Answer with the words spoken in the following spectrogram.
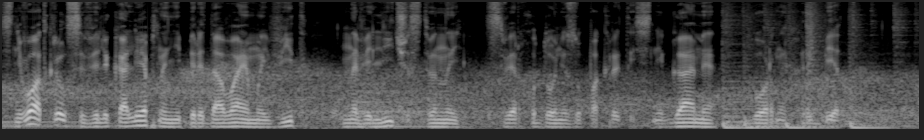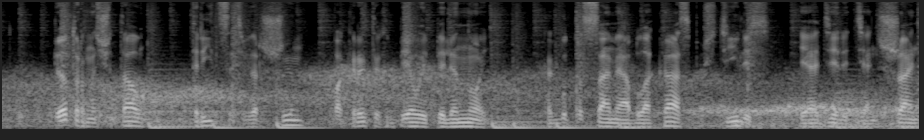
С него открылся великолепный непередаваемый вид на величественный, сверху донизу покрытый снегами, горный хребет. Петр насчитал 30 вершин, покрытых белой пеленой, как будто сами облака спустились и одели Тяньшань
